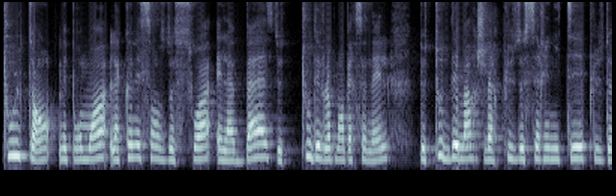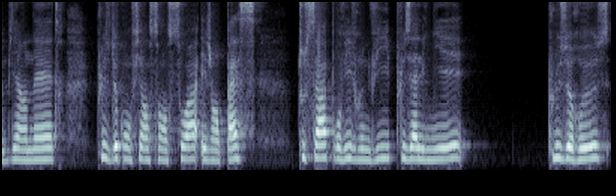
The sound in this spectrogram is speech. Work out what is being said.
tout le temps, mais pour moi, la connaissance de soi est la base de tout développement personnel, de toute démarche vers plus de sérénité, plus de bien-être, plus de confiance en soi et j'en passe. Tout ça pour vivre une vie plus alignée, plus heureuse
